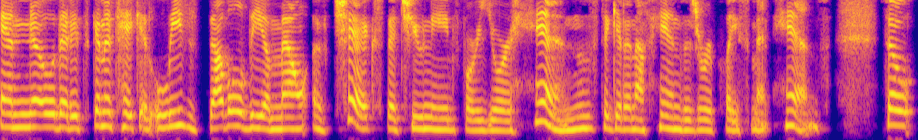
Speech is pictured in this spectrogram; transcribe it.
and know that it's going to take at least double the amount of chicks that you need for your hens to get enough hens as replacement hens. So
